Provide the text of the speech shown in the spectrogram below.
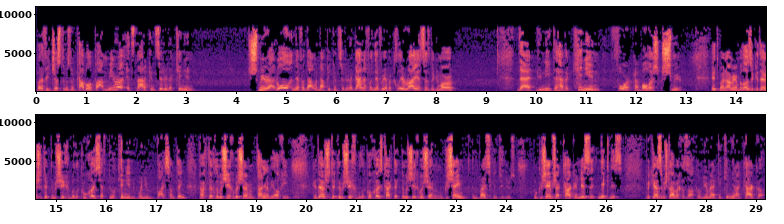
But if he just was Makabal Ba'amira, it's not a considered a Kenyan Shmira at all, and therefore that would not be considered a Ganef, and therefore we have a clear raya, says the Gemara, that you need to have a Kenyan for Kabbalah Shmira. Itmar Amir Belazer Kader should take the Mashiach Belakuchais. You have to do a kinyan when you buy something. Kach take the B'Shem. Tanya Nabi Achi. Kader should take the. Kach take the B'Shem. Ukashem and the price continues. Ukashem Shakarka Niknis. Bekes B'Shtar B'Chazaka. When you make a kinyan on Karka,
